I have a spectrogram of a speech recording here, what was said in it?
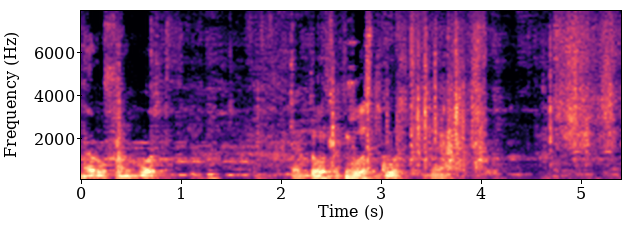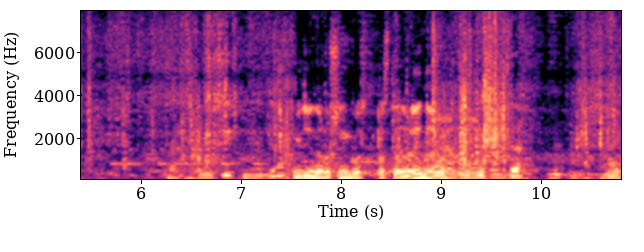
Нарушен ГОСТ. Так, Кто? ГОСТ? ГОСТ, да. Где нарушен ГОСТ? Постановление? Да. Вот.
